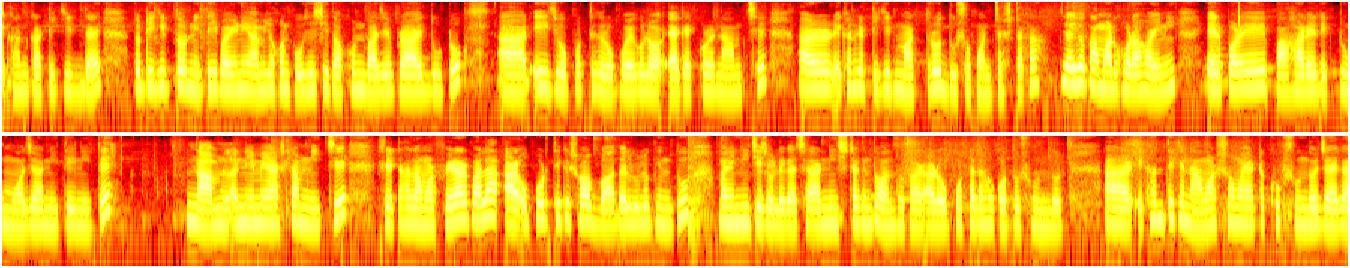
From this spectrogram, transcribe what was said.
এখানকার টিকিট দেয়। তো টিকিট তো নিতেই পারিনি। আমি যখন পৌঁছেছি তখন বাজে প্রায় দুটো। আর এই যে ওপর থেকে রোপওয়েগুলো এক এক করে নামছে। আর এখানকার টিকিট মাত্র দুশো পঞ্চাশ টাকা। যাই হোক, আমার ঘোরা হয়নি। এরপরে পাহাড়ের একটু মজা নিতে নিতে নাম নেমে আসলাম নিচে, সেটা হলো আমার ফেরার পালা, আর ওপর থেকে সব বাদলগুলো কিন্তু মানে নিচে চলে গেছে, আর নিচটা কিন্তু অন্ধকার, আর ওপরটা দেখো কত সুন্দর। আর এখান থেকে নামার সময় একটা খুব সুন্দর জায়গা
